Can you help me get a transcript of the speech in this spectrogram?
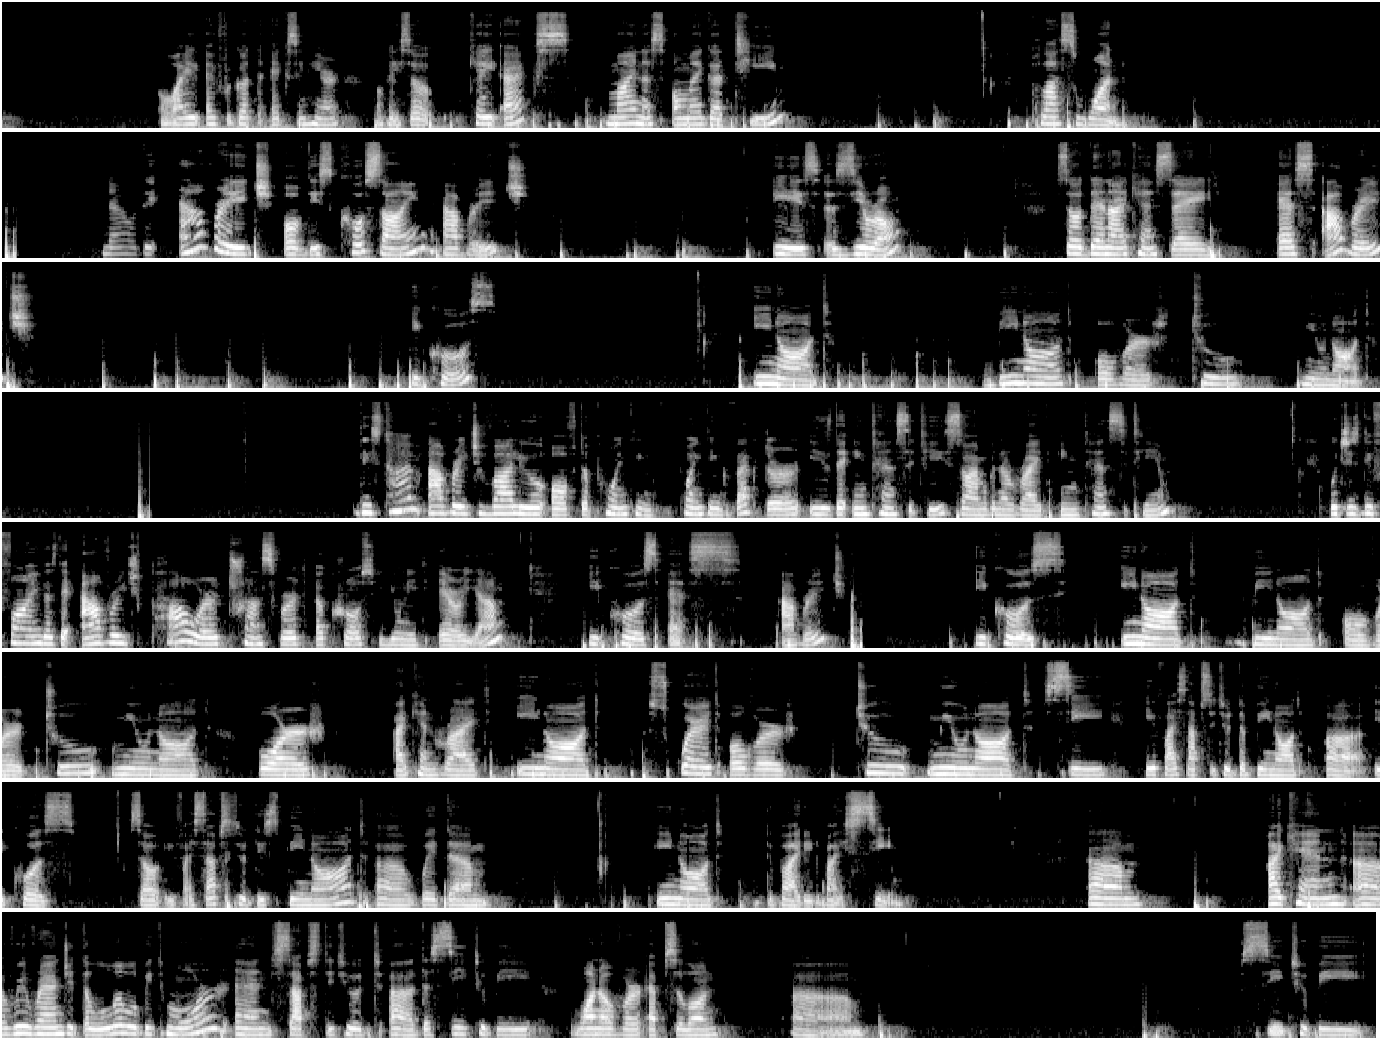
oh I, I forgot the x in here. Okay so kx minus omega t plus 1 Now the average of this cosine average is 0. So then I can say S average equals E naught B naught over 2 mu naught This time average value of the Poynting, Poynting vector is the intensity. So I'm going to write intensity, which is defined as the average power transferred across unit area equals S average equals E naught B naught over 2 mu naught or I can write E naught squared over 2 mu naught C if I substitute the B naught uh, equals. So if I substitute this B naught uh, with um, E naught divided by C um, I can uh, rearrange it a little bit more and substitute uh, the C to be 1 over epsilon um, C to be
